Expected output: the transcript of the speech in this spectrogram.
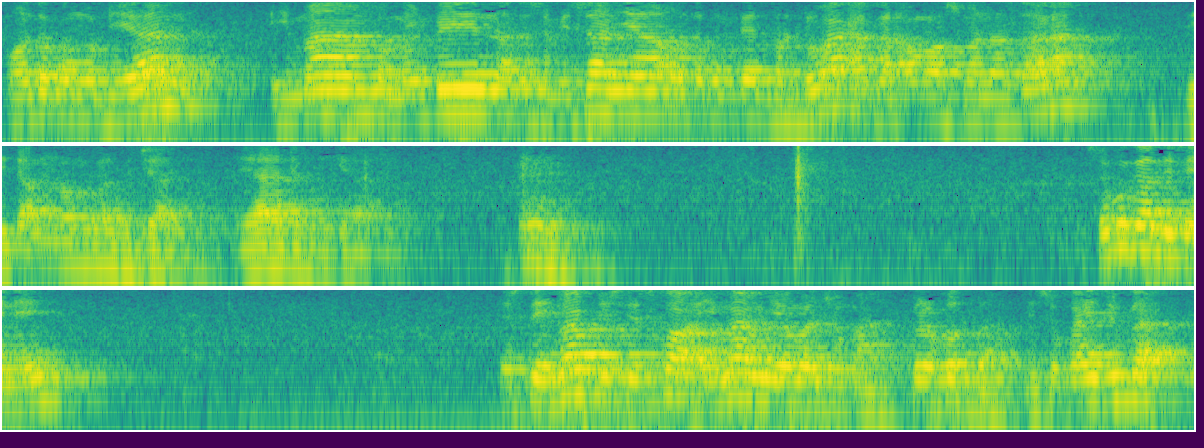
untuk kemudian imam, pemimpin atau semisalnya untuk kemudian berdoa agar Allah Subhanahu wa taala tidak menurunkan hujan. Ya, demikian. Sebutkan di sini Istihbab istisqa imam yaumul Jumat fil khutbah. Disukai juga.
